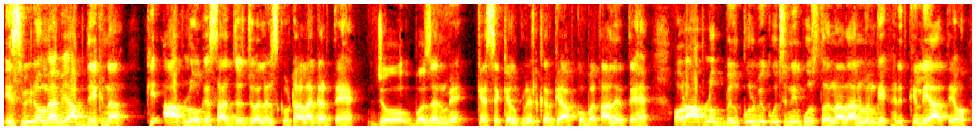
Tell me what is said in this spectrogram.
इस वीडियो में अभी आप देखना कि आप लोगों के साथ जो ज्वेलर्स घोटाला करते हैं, जो वज़न में कैसे कैलकुलेट करके आपको बता देते हैं, और आप लोग बिल्कुल भी कुछ नहीं पूछते, नादान मन के खरीद के लिए आते हो,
